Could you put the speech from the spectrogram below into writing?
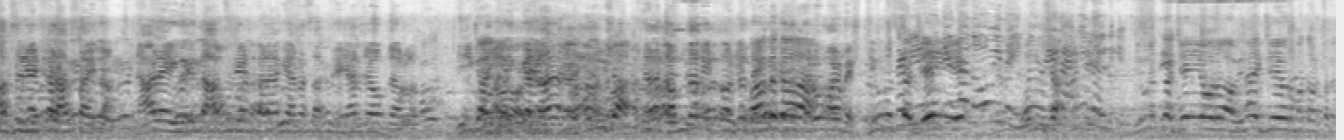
ಆಕ್ಸಿಡೆಂಟ್ಗಳು ಆಗ್ತಾ ಇಲ್ಲ. ನಾಳೆ ಇದರಿಂದ ಆಕ್ಸಿಡೆಂಟ್ಗಳಾಗಿ ಯಾರು ಸತ್ತೆ ಯಾರು ಜವಾಬ್ದಾರರು? ಈಗ ಅದೆಲ್ಲ ಗಮನದಲ್ಲಿ ಇಟ್ಕೊಂಡು ಮಾಡ್ಬೇಕು. ಜೆ ಅವರ ವಿನಾಯಕ್ ನಿಮಿಷ ಅವರು ಮಾತಾಡ್ತಾರೆ.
